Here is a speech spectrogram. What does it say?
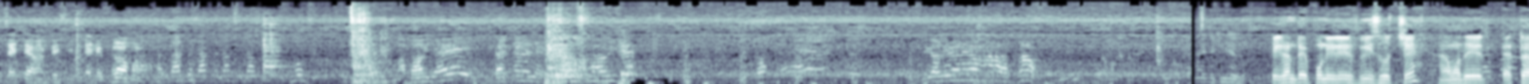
চারটে ঘন্টা চারটে খোলা মারা মাথা হয়ে যায় চারটে মাথা হয়ে যায় এখানটায় পনিরের পিস হচ্ছে। আমাদের একটা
